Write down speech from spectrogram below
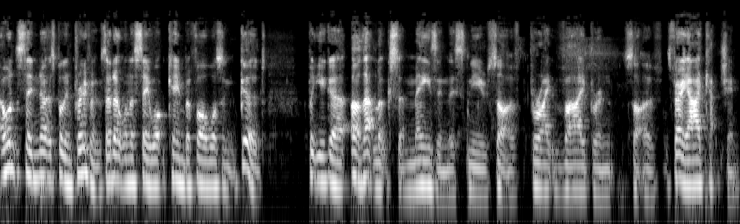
I wouldn't say noticeable improvement because I don't want to say what came before wasn't good, but you go, oh, that looks amazing. This new sort of bright, vibrant sort of it's very eye catching.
